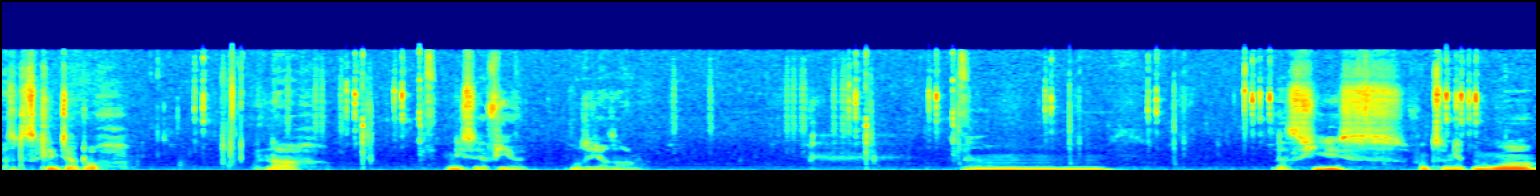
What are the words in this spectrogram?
Also das klingt ja doch nach nicht sehr viel, muss ich ja sagen. Ähm, das hieß, funktioniert nur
